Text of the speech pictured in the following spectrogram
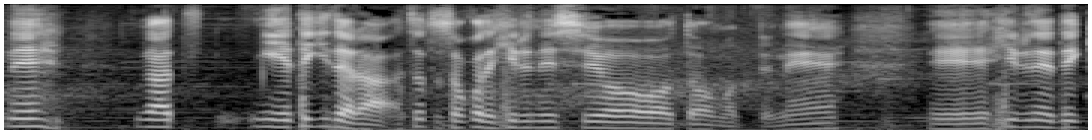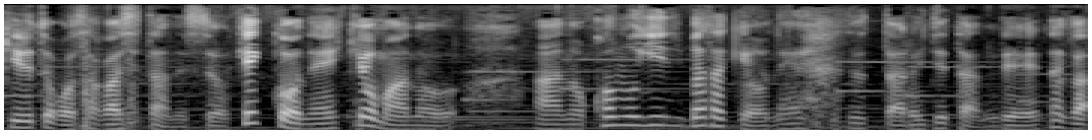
ね、が見えてきたら、ちょっとそこで昼寝しようと思ってね、えー、昼寝できるとこを探してたんですよ。結構ね、今日もあの、あの小麦畑をね、ずっと歩いてたんで、なんか、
